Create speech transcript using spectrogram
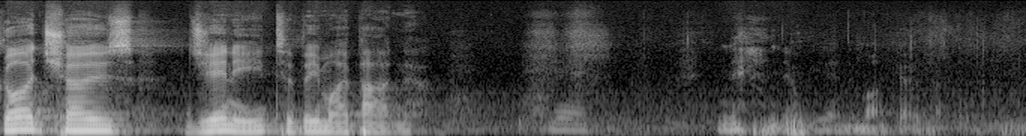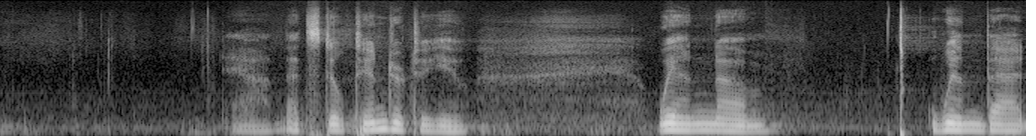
God chose Jenny to be my partner. Yeah, that's still tender to you. When um, when that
